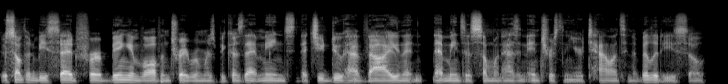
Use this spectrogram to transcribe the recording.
there's something to be said for being involved in trade rumors because that means that you do have value and that, that means that someone has an interest in your talents and abilities. So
